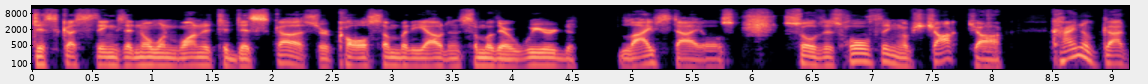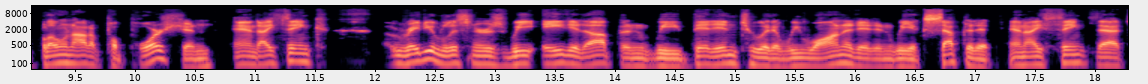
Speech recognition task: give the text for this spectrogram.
discuss things that no one wanted to discuss or call somebody out in some of their weird lifestyles. So this whole thing of shock jock kind of got blown out of proportion. And I think radio listeners, we ate it up and we bit into it and we wanted it and we accepted it. And I think that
